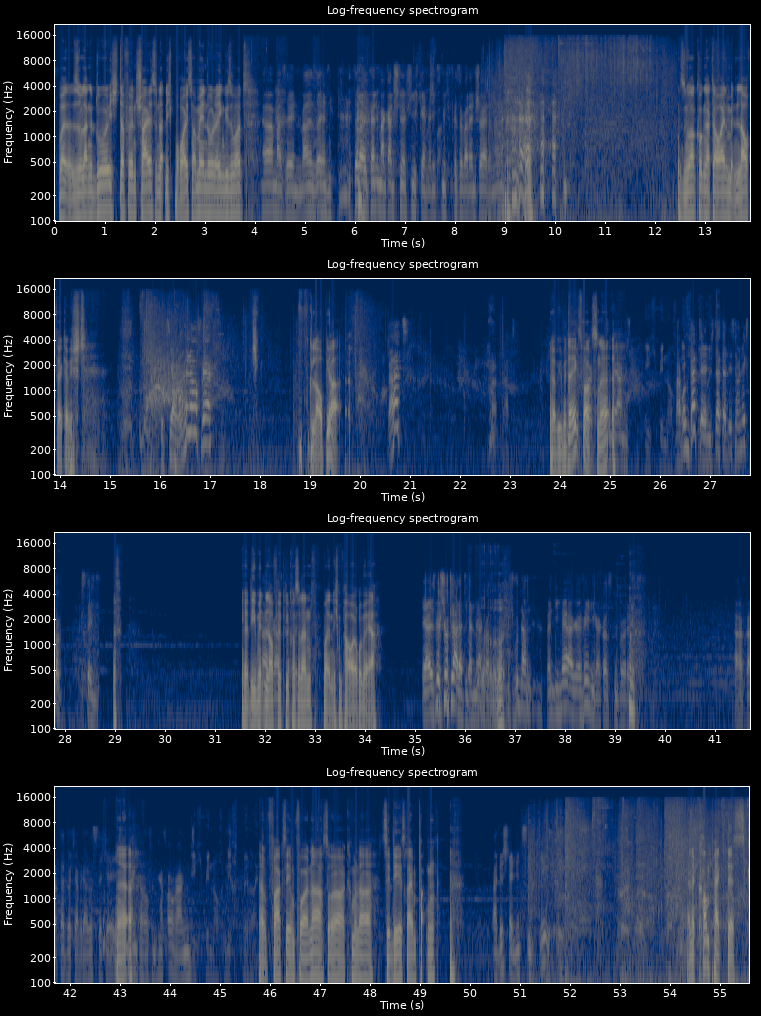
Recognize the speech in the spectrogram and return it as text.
weil solange du dich dafür entscheidest und das nicht bereust am Ende oder irgendwie sowas. Ja, mal sehen, mal sehen. Das kann immer ganz schnell schief gehen, wenn ich mich für sowas entscheide, ne? Muss nur gucken, hat er auch einen mit einem Laufwerk erwischt. Gibt's hier auch ohne Laufwerk? Glaub ja. Was? Ja, wie mit der Xbox, ne? Ich Warum das denn? Ich dachte, das ist nur ein Xbox-Ding. Ja, die mit dem Ah, Laufwerk, kostet dann, weiß nicht, ein paar Euro mehr. Ja, ist mir schon klar, dass die dann mehr kosten. Würde mich wundern, wenn die mehr äh, weniger kosten würde. Oh Gott, das wird ja wieder lustig. Ich Ja. einkaufen, hervorragend. Ich bin noch nicht bereit. Ja, fragst eben vorher nach, so ja, kann man da CDs reinpacken? Was ist denn jetzt die Idee? Eine Compact Disc.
